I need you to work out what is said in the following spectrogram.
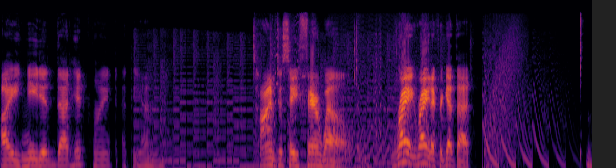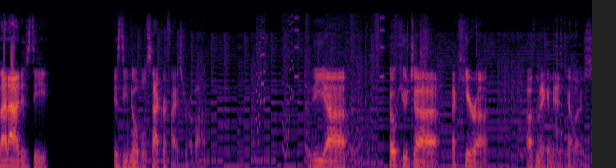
I needed that hit point at the end. Time to say farewell. Right, right, I forget that. Ballade is the is the noble sacrifice robot. The uh, Tokuja Akira of Mega Man Killers.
